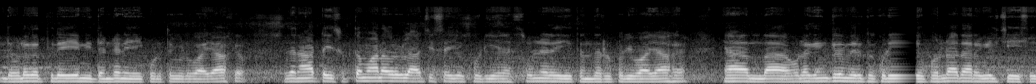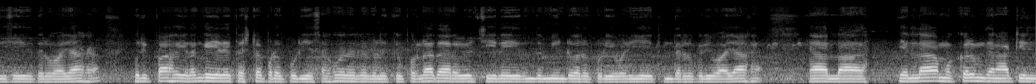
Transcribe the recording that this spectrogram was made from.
இந்த உலகத்திலேயே நீ தண்டனையை கொடுத்து விடுவாயாக. இந்த நாட்டை சுத்தமானவர்கள் ஆட்சி செய்யக்கூடிய சூழ்நிலையை தந்தல் புரிவாயாக. யா அல்லா உலகெங்கிலும் இருக்கக்கூடிய பொருளாதார வீழ்ச்சியை சரி செய்து தருவாயாக. குறிப்பாக இலங்கையிலே கஷ்டப்படக்கூடிய சகோதரர்களுக்கு பொருளாதார வீழ்ச்சியிலே இருந்து மீண்டு வரக்கூடிய வழியை தந்தல் புரிவாயாக. யா அல்லா எல்லா மக்களும் இந்த நாட்டில்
